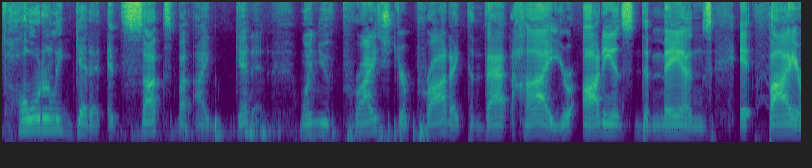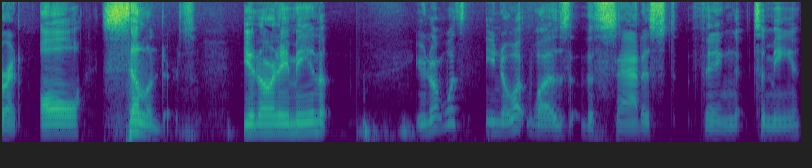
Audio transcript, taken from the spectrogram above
totally get it. It sucks, but I get it. When you've priced your product that high, your audience demands it fire at all cylinders. You know what I mean? You know what's you know what was the saddest thing to me?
